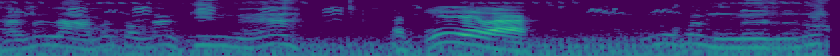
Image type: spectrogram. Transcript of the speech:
ขันมันลามมันต้องนั่งกินแหมอันนี้เลยว่ะลูกไม่มึงเลินเลยเนาะ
